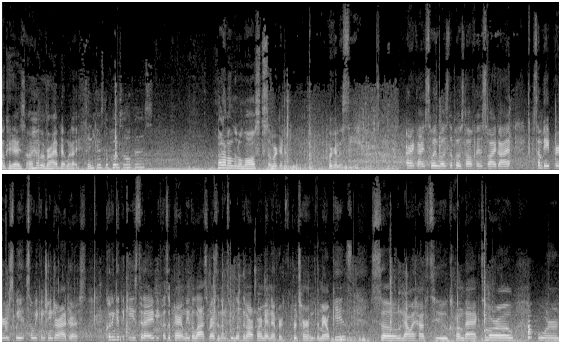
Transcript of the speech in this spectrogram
Okay guys, so I have arrived at what I think is the post office. But I'm a little lost, so we're gonna, we're gonna see. All right guys, so it was the post office, so I got some papers we, so we can change our address. Couldn't get the keys today because apparently the last residents who lived in our apartment never returned the mail keys. So now I have to come back tomorrow or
